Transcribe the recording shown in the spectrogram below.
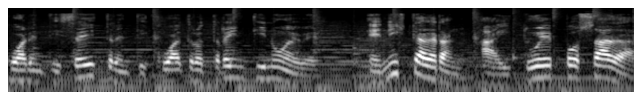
46 34 39. En Instagram, Aitue Posada.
